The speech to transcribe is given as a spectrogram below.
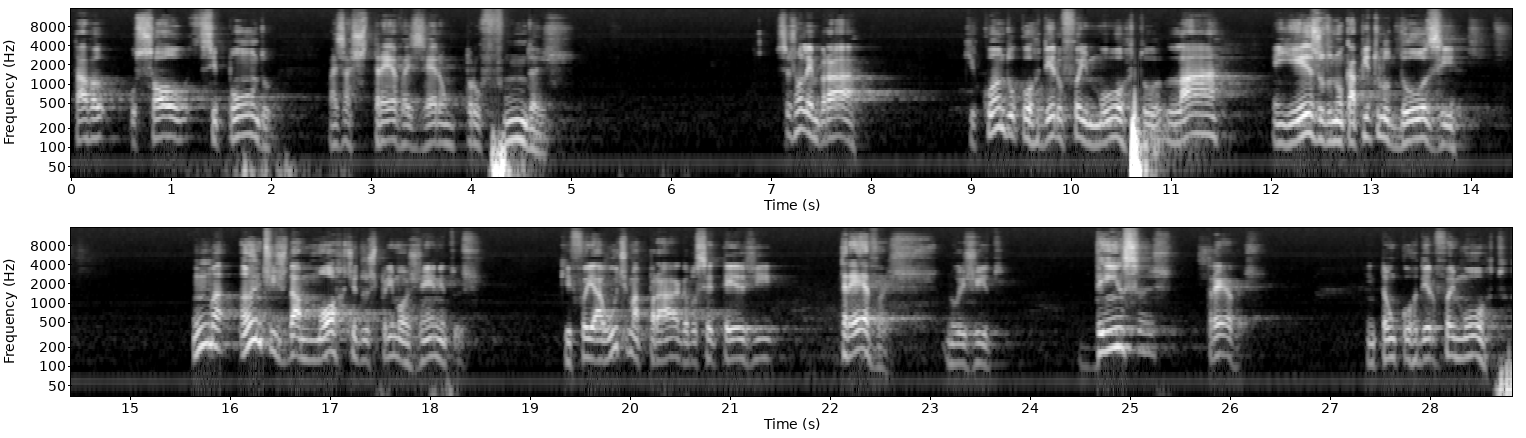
estava o sol se pondo, mas as trevas eram profundas. Vocês vão lembrar que quando o cordeiro foi morto, lá em Êxodo, no capítulo 12, uma antes da morte dos primogênitos, que foi a última praga, você teve trevas no Egito, densas trevas. Então o cordeiro foi morto,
